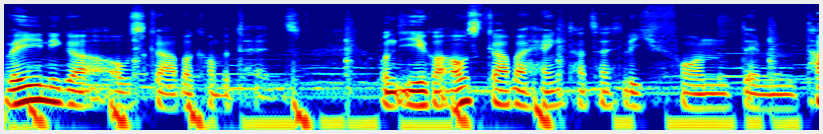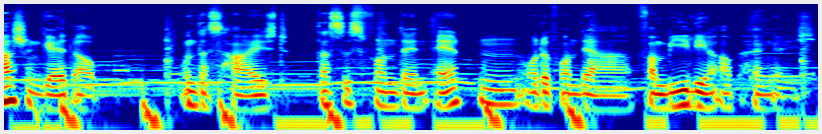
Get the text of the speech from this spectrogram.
weniger Ausgabekompetenz und ihre Ausgabe hängt tatsächlich von dem Taschengeld ab. Und das heißt, das ist von den Eltern oder von der Familie abhängig.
